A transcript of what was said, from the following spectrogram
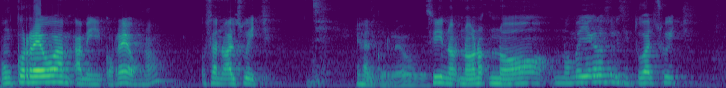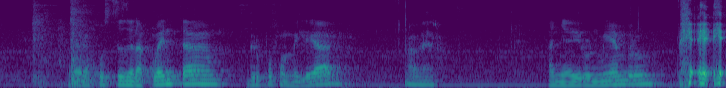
Un correo a, a mi correo, ¿no? O sea, no al Switch. Al correo, güey. Sí, no, no, no, no, no me llega la solicitud al Switch. A ver, ajustes de la cuenta, grupo familiar, A ver. añadir un miembro. ¿Qué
